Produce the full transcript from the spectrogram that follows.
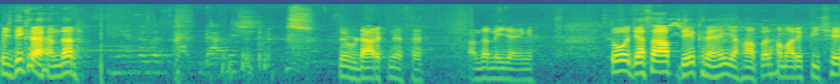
कुछ दिख रहा है अंदर? सिर्फ़ डार्कनेस है। अंदर नहीं जाएँगे। तो जैसा आप देख रहे हैं यहाँ पर हमारे पीछे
